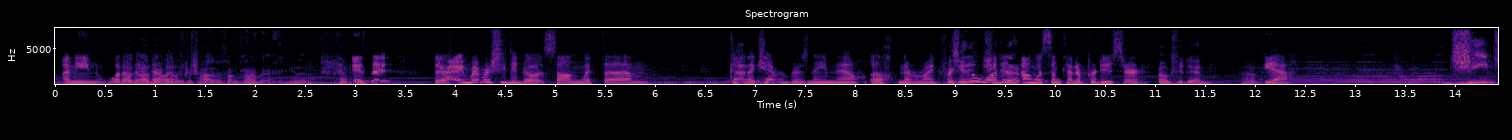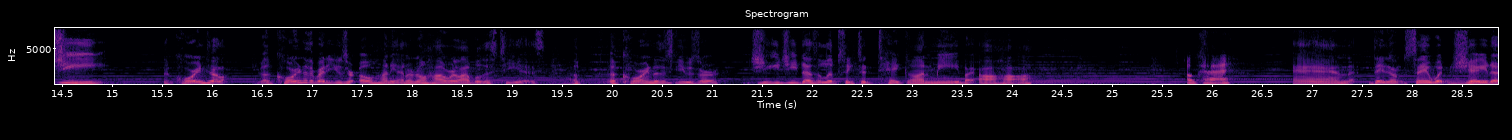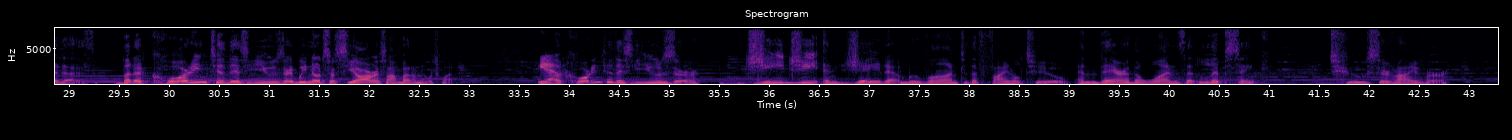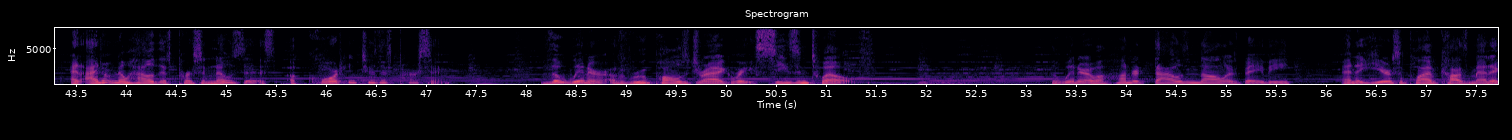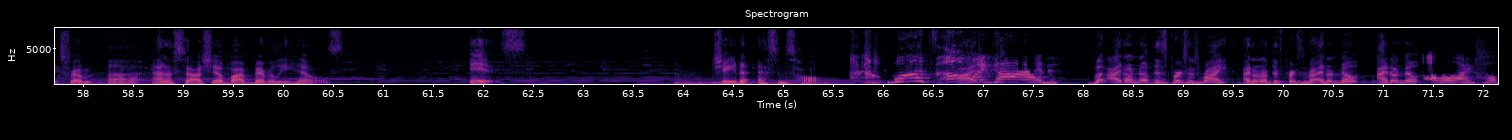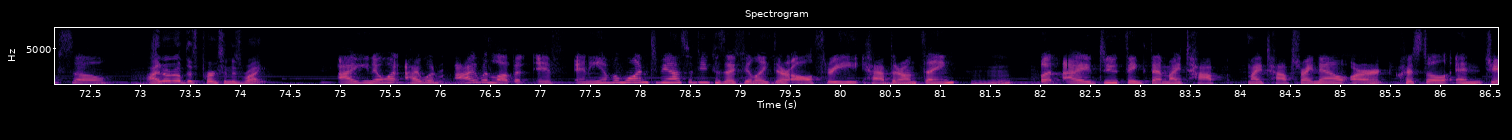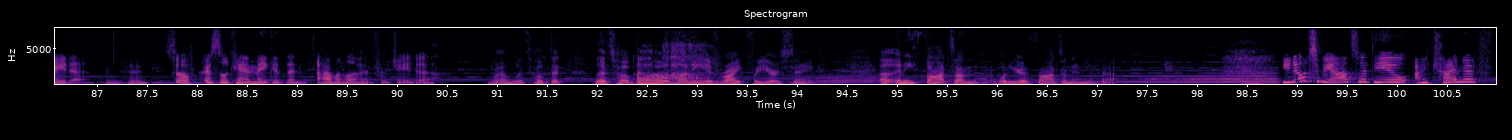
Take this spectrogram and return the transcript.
I mean, what, What other, other Nelly Nelly Furtado songs are there? You know. Okay. is that there? I remember she did a song with um. God, I can't remember his name now. Oh, never mind. she Forget it. She did a that- song with some kind of producer. Oh, she did. Okay. Yeah. Gigi, according to according to the Reddit user Oh Honey, I don't know how reliable this tea is. A- according to this user, Gigi does a lip sync to "Take on Me" by a-ha, Okay. and they don't say what Jaida does. But according to this user, we know it's a Ciara song, but I don't know which one. Yeah. According to this user, Gigi and Jaida move on to the final two, and they're the ones that lip sync to Survivor. And I don't know how this person knows this. According to this person, the winner of RuPaul's Drag Race Season 12, the winner of $100,000, baby, and a year supply of cosmetics from uh, Anastasia Be- Beverly Hills, is Jaida Essence Hall. What? Oh I- my god. But I don't know if this person's right. I don't know if this person's right. I don't know. I don't know. Oh, I hope so. I don't know if this person is right. I, you know what? I would, I would love it if any of them won. To be honest with you, because I feel like they're all three have their own thing. Mm-hmm. But I do think that my top, my tops right now are Crystal and Jaida. Okay. So if Crystal can't make it, then I would love it for Jaida. Well, let's hope that let's hope that. Oh Honey is right for your sake. Uh, any thoughts on that? What are your thoughts on any of that? You know, to be honest with you, I kind of,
